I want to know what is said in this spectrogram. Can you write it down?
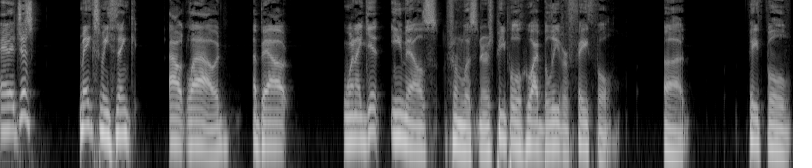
And it just makes me think out loud about when I get emails from listeners, people who I believe are faithful, uh, faithful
